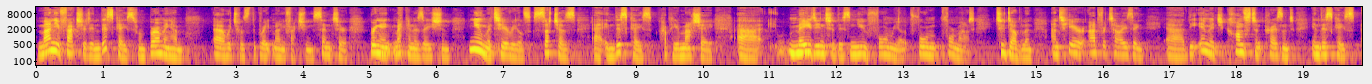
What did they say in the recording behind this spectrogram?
manufactured in this case from Birmingham uh, which was the great manufacturing centre, bringing mechanisation, new materials such as, uh, in this case, papier-mâché, uh, made into this new formula, form, format to Dublin. And here, advertising uh, the image constant present, in this case, uh,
